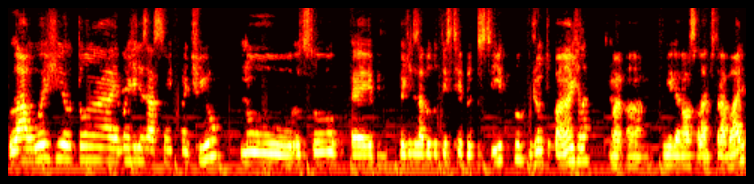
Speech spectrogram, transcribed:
Lá hoje eu tô na evangelização infantil, no, eu sou é, evangelizador do terceiro ciclo, junto com a Ângela, uma, uma amiga nossa lá de trabalho.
